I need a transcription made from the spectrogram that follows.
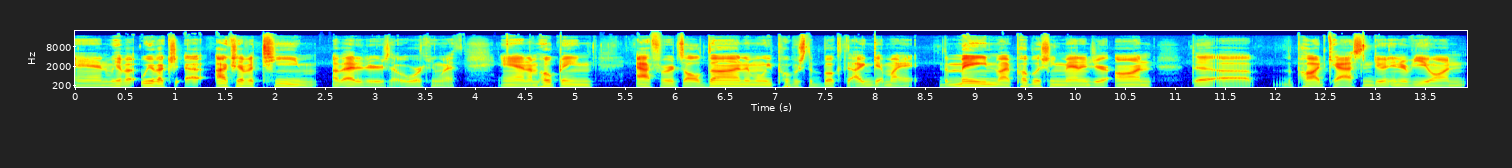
and we have a we have actually uh, actually have a team of editors that we're working with, and I'm hoping after it's all done and when we publish the book that I can get my the main my publishing manager on the uh, the podcast and do an interview on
